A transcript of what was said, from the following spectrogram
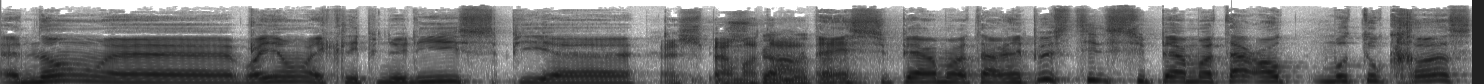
euh, Non, euh, voyons, avec les pneus lisses, puis euh, Un super Un moteur. moteur. un super motard, un peu style super motard, entre motocross,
